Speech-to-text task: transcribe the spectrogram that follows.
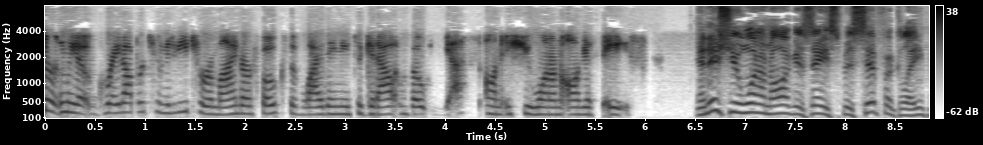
certainly a great opportunity to remind our folks of why they need to get out and vote yes on issue one on August 8th. And issue one on August 8th specifically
